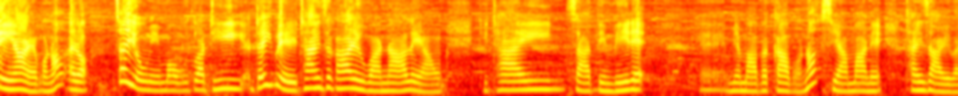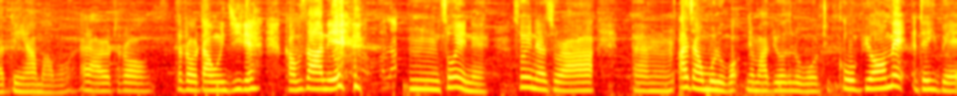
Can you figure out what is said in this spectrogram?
တင်ရတယ်ပေါ့နော်အဲ့တော့စက်ယုံနေမဟုတ်ဘူးသူကဒီအတိတ်ပဲထိုင်းစကားတွေကနားလဲအောင်ဒီထိုင်းစာတင်ပေးတဲ့ အဲမြန်မာဘက်ကပေါ့နော်ဆီယာမနဲ့ထိုင်းစာတွေပါတင်ရမှာပေါ့အဲ့ဒါတော့တော်တော်တော်တော်တာဝန်ကြီးတယ်ခေါင်းစားနေอืมစိုးရင်ねစိုးရင်ねဆိုတာအမ်အားကြောင့်မို့လို့ပေါ့မြန်မာပြောသလိုပေါ့ဒီကိုပြောမဲ့အတိတ်ပဲ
